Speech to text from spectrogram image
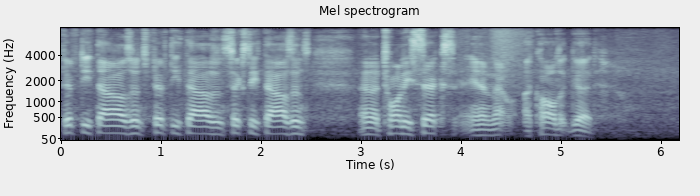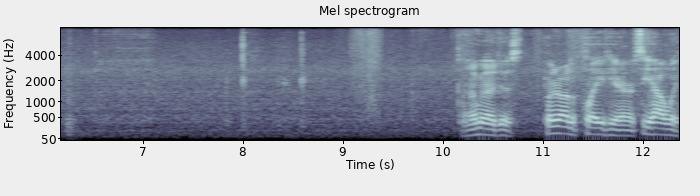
50 thousandths, 50 thousandths, 60 thousandths, and a 26, and I called it good. I'm going to just put it on the plate here and see how we,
